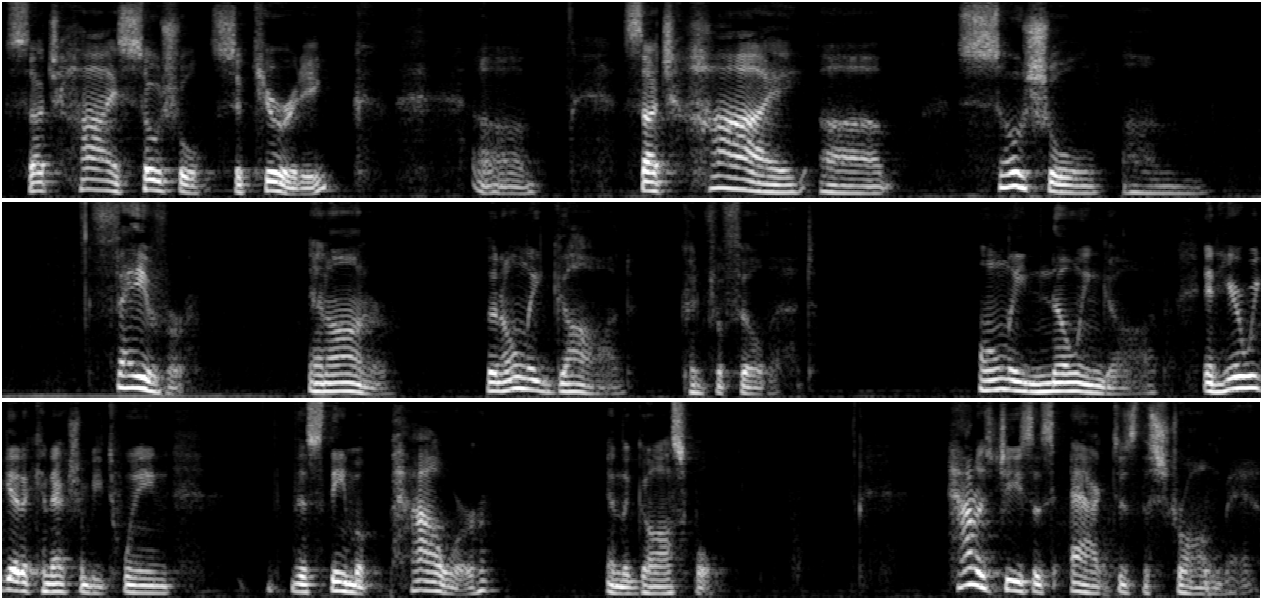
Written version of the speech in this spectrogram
such high social security, uh, such high uh, social um, favor and honor that only God can fulfill that. Only knowing God. And here we get a connection between this theme of power and the gospel. How does Jesus act as the strong man?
